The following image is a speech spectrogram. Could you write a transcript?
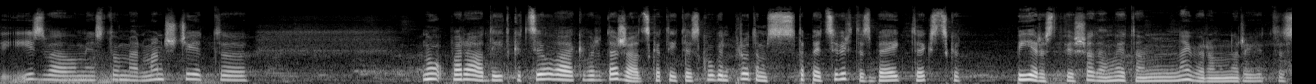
izvēlamies tomēr man šķiet. Uh, nu, parādīt, ka cilvēki var dažādi skatīties. Kaut gan, protams, tāpēc ir tas beigu teksts, ka pierast pie šādām lietām nevaram, un arī tas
